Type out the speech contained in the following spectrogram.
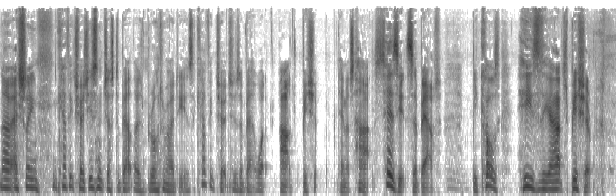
no, actually, the Catholic Church isn't just about those broader ideas. The Catholic Church is about what Archbishop Denis Hart says it's about, because he's the Archbishop.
